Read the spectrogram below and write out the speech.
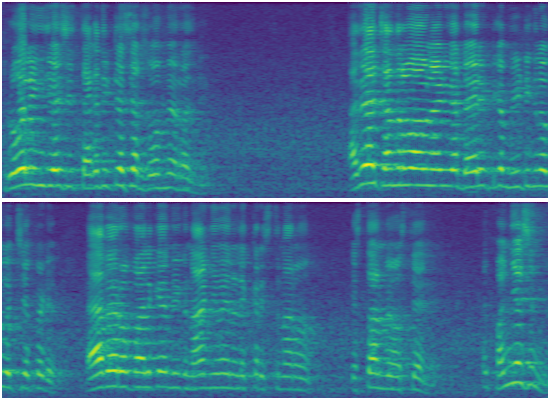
ట్రోలింగ్ చేసి తెగ తిట్టేశారు సోమవీర్రాజుని అదే చంద్రబాబు నాయుడు గారు డైరెక్ట్గా మీటింగ్లోకి వచ్చి చెప్పాడు యాభై రూపాయలకే మీకు నాణ్యమైన లిక్కర్ ఇస్తున్నాను ఇస్తాను మేము వస్తే అని. అది పనిచేసింది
